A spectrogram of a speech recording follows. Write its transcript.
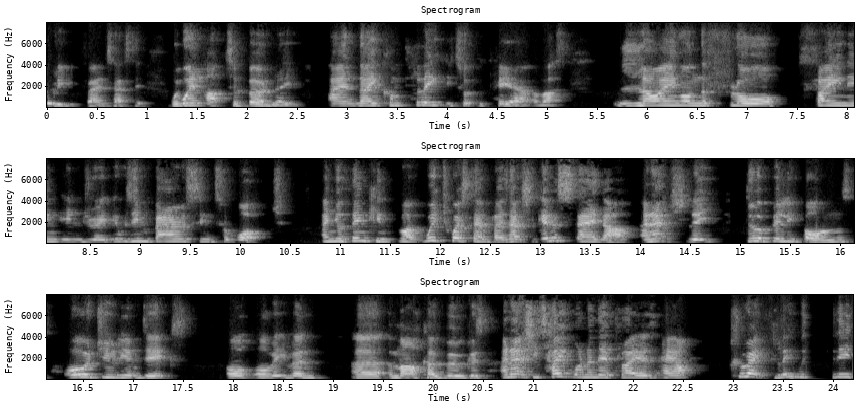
really fantastic. We went up to Burnley and they completely took the pee out of us. lying on the floor, feigning injury. It was embarrassing to watch. And you're thinking, right, which West Ham player is actually going to stand up and actually do a Billy Bonds or a Julian Dicks or, or even uh, a Marco Boogers and actually take one of their players out correctly the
